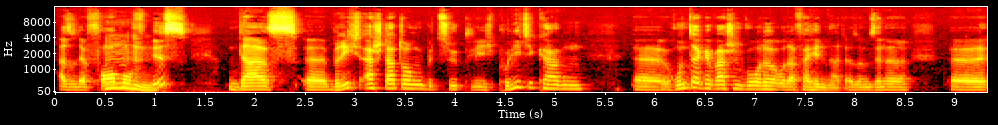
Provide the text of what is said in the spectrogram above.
Also der Vorwurf Mhm. ist, dass äh, Berichterstattung bezüglich Politikern äh, runtergewaschen wurde oder verhindert. Also im Sinne, äh,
